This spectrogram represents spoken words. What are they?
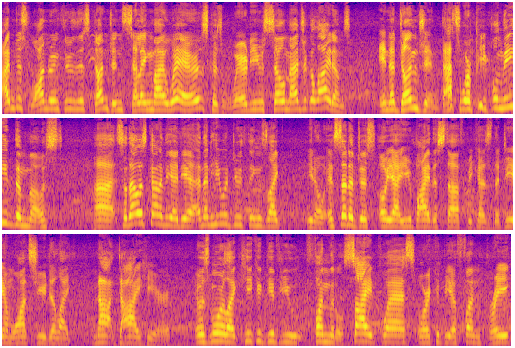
i'm just wandering through this dungeon selling my wares because where do you sell magical items? In a dungeon. That's where people need them most. Uh, so that was kind of the idea. And then he would do things like you know instead of just oh yeah you buy the stuff because the dm wants you to like not die here it was more like he could give you fun little side quests or it could be a fun break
